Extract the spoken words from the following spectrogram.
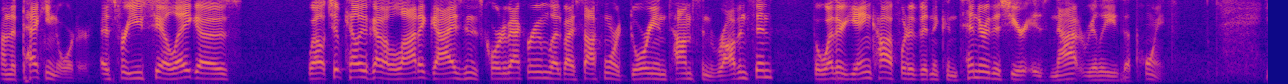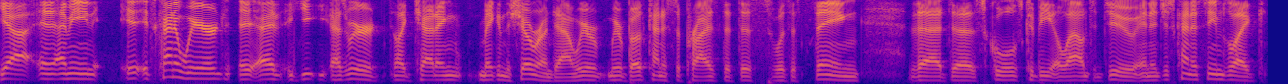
on the pecking order. As for UCLA goes, well, Chip Kelly's got a lot of guys in his quarterback room, led by sophomore Dorian Thompson Robinson. But whether Yankoff would have been a contender this year is not really the point. Yeah, and I mean, it's kind of weird. as we were like chatting, making the show rundown, we were we were both kind of surprised that this was a thing that uh, schools could be allowed to do, and it just kind of seems like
